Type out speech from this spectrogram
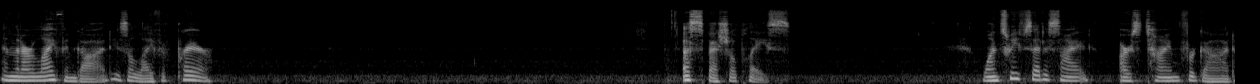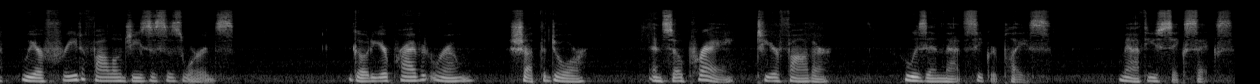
and that our life in God is a life of prayer. A special place. Once we've set aside our time for God, we are free to follow Jesus' words. Go to your private room, shut the door, and so pray to your Father who is in that secret place. Matthew 6 6.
